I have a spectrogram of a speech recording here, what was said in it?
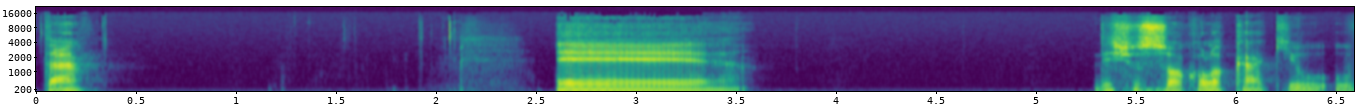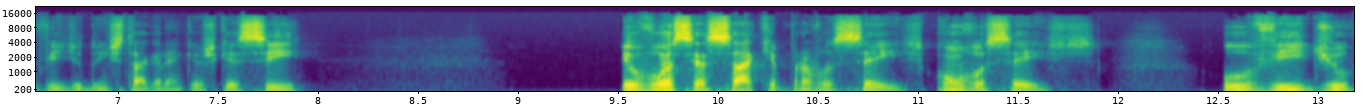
tá? É... Deixa eu só colocar aqui o, o vídeo do Instagram que eu esqueci. Eu vou acessar aqui para vocês, com vocês, o vídeo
